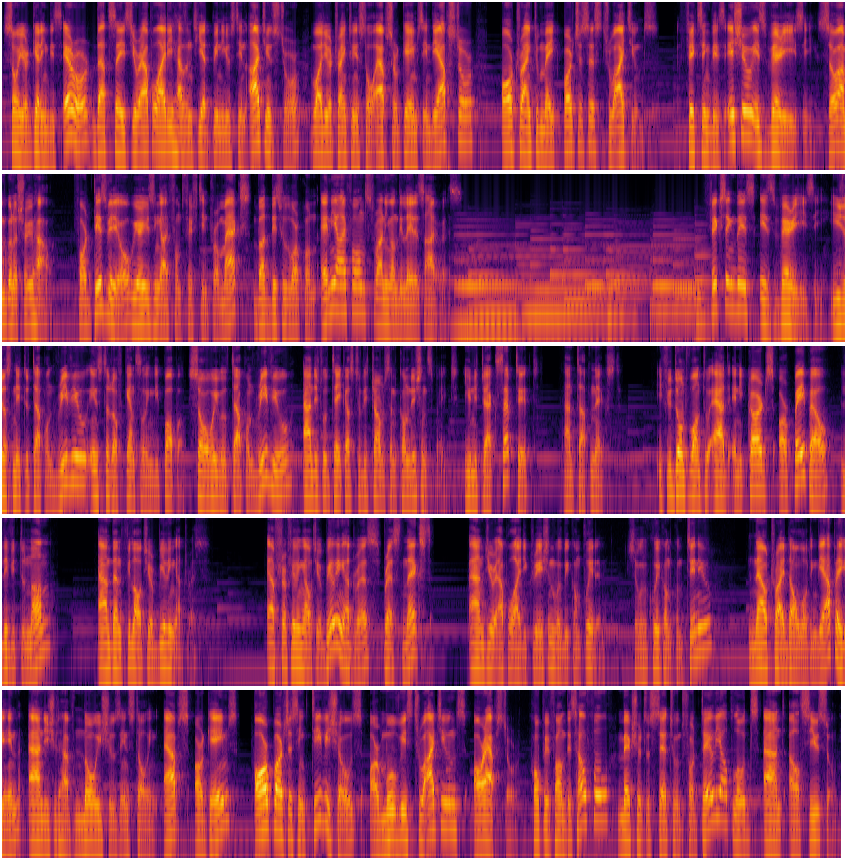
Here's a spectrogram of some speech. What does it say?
So you're getting this error that says your Apple ID hasn't yet been used in iTunes Store while you're trying to install apps or games in the App Store or trying to make purchases through iTunes. Fixing this issue is very easy, so I'm gonna show you how. For this video, we are using iPhone 15 Pro Max, but this will work on any iPhones running on the latest iOS. Fixing this is very easy. You just need to tap on review instead of cancelling the pop-up. So we will tap on review and it will take us to the terms and conditions page. You need to accept it and tap next. If you don't want to add any cards or PayPal, leave it to none and then fill out your billing address. After filling out your billing address, press next and your Apple ID creation will be completed. So we'll click on continue now try downloading the app again and you should have no issues installing apps or games or purchasing TV shows or movies through iTunes or App Store. Hope you found this helpful, make sure to stay tuned for daily uploads and I'll see you soon.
